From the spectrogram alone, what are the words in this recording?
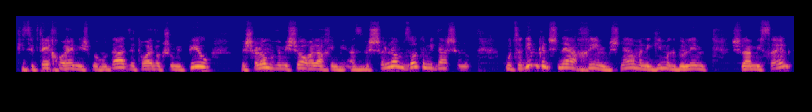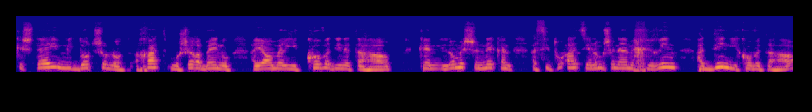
כי שפתי כהן נשמרו דעת, זה תורה יבקשו מפיהו, בשלום ובמישור הלך עמי. אז בשלום זאת המידה שלו. מוצגים כאן שני האחים, שני המנהיגים הגדולים של עם ישראל, כשתי מידות שונות. אחת, משה רבנו היה אומר, ייקוב הדין את ההר, כן, לא משנה כאן הסיטואציה, לא משנה המחירים, הדין ייקוב את ההר.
